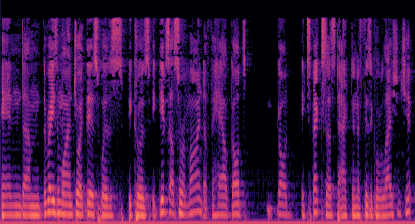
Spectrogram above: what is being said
And um, the reason why I enjoyed this was because it gives us a reminder for how God's, God expects us to act in a physical relationship,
